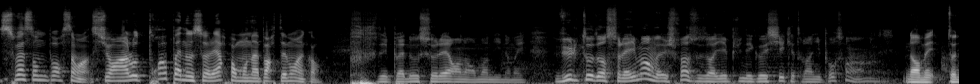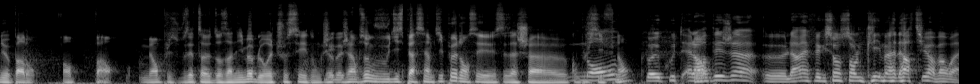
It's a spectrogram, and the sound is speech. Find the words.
60% hein, sur un lot de 3 panneaux solaires pour mon appartement à Caen. Pff, Des panneaux solaires en Normandie. Non mais vu le taux d'ensoleillement, je pense que vous auriez pu négocier 90%. hein. Non, mais Tonio, pardon. En- pardon. Mais en plus, vous êtes euh, dans un immeuble au rez-de-chaussée, donc j'ai Ah bah, j'ai l'impression que vous vous dispersez un petit peu dans ces, ces achats euh, compulsifs, non, Bah écoute, alors Non? déjà, euh, la réflexion sur le climat d'Arthur, bah ouais.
